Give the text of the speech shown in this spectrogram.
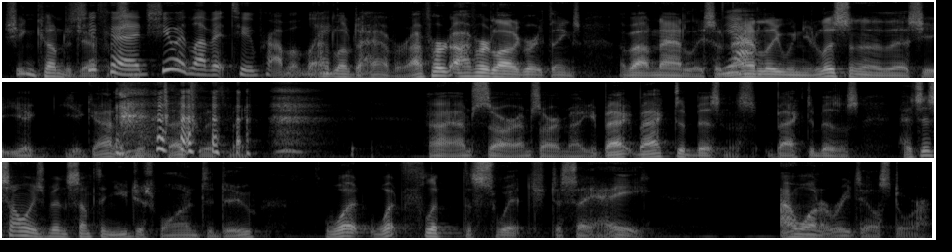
she can come to She Jefferson. She could. She would love it too, probably. I'd love to have her. I've heard I've heard a lot of great things about Natalie. So Yeah. Natalie, when you're listening to this, you you, you got to get in touch with me. Right, I'm sorry. I'm sorry, Maggie. Back back to business. Back to business. Has this always been something you just wanted to do? What what flipped the switch to say, "Hey, I want a retail store"?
